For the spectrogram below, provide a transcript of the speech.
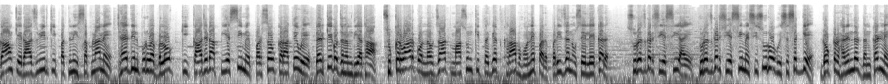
गाँव के राजवीर की पत्नी सपना ने छह दिन पूर्व ब्लॉक की काजड़ा पीएससी में प्रसव कराते हुए लड़के को जन्म दिया था। शुक्रवार को नवजात मासूम की तबीयत खराब होने पर परिजन उसे लेकर सूरजगढ़ सीएससी आए। सूरजगढ़ सीएससी में शिशु रोग विशेषज्ञ डॉक्टर हरेंद्र धनखड़ ने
